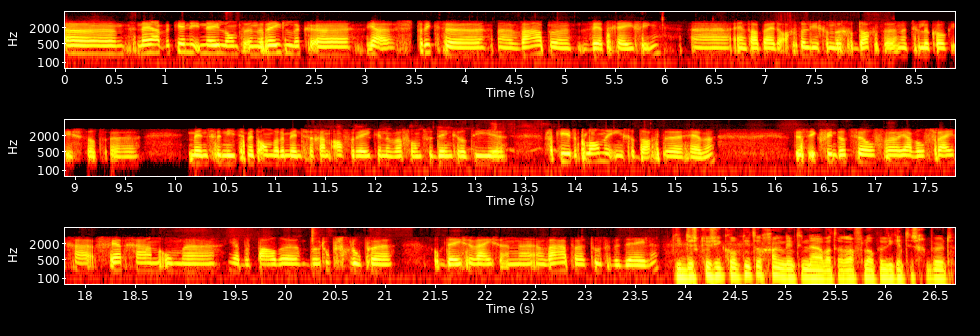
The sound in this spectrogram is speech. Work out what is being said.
Uh, nou ja, we kennen in Nederland een redelijk uh, ja, strikte uh, wapenwetgeving. en waarbij de achterliggende gedachte natuurlijk ook is dat mensen niet met andere mensen gaan afrekenen... waarvan ze denken dat die verkeerde plannen in gedachten hebben. Dus ik vind dat zelf ja, wel vrij ga, ver gaan om ja, bepaalde beroepsgroepen op deze wijze een, eh, een, wapen toe te bedelen. Die discussie komt niet op gang, denkt u, na wat er afgelopen weekend is gebeurd?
